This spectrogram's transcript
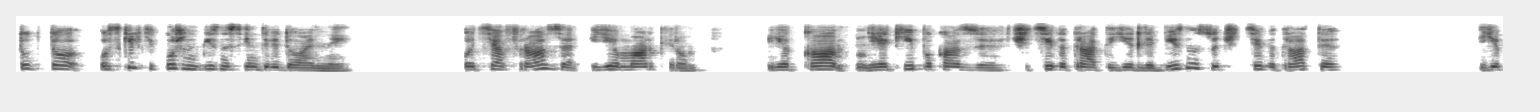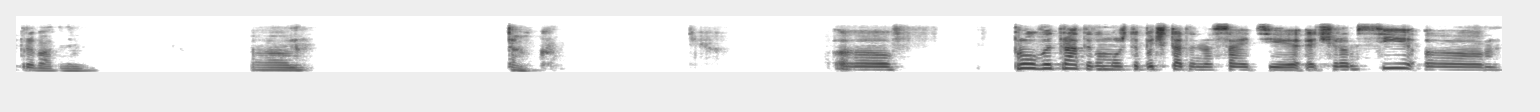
Тобто, оскільки кожен бізнес індивідуальний, оця фраза є маркером, яка, який показує, чи ці витрати є для бізнесу, чи ці витрати є приватними. Е, Так. Про витрати ви можете почитати на сайті HRMC, е,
